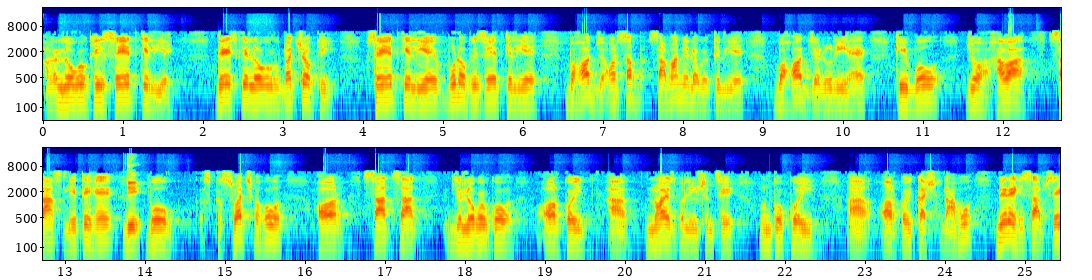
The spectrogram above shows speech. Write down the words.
लोगों की सेहत के लिए, देश के लोगों, बच्चों की सेहत के लिए, बूढ़ों की सेहत के लिए, बहुत और सब सामान्य लोगों के लिए बहुत ज़रूरी है कि वो जो हवा सांस लेते हैं वो स्वच्छ हो और साथ साथ जो लोगों को और कोई नॉइज़ पोल्यूशन से उनको कोई आ, और कोई कष्ट ना हो। मेरे हिसाब से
